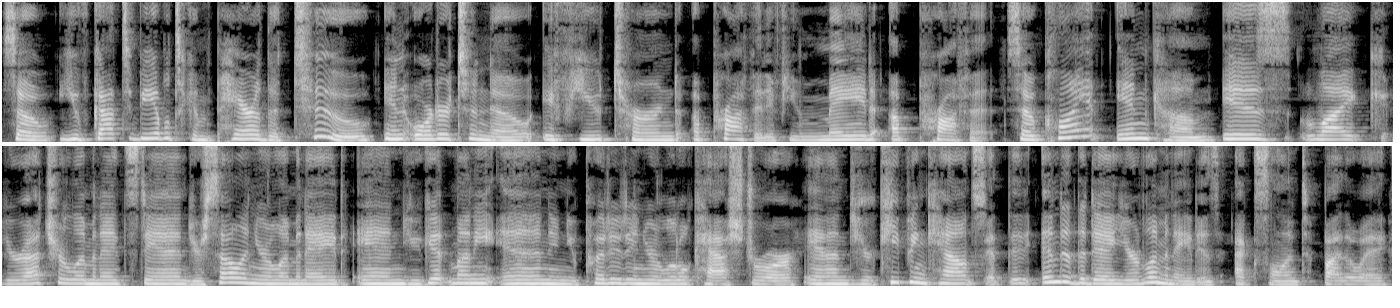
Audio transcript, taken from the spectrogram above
So you've got to be able to compare the two in order to know if you turned a profit, if you made a profit. So client income is like you're at your lemonade stand, you're selling your lemonade and you get money in and you put it in your little cash drawer and you're keeping counts. At the end of the day, your lemonade is excellent, by the way.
